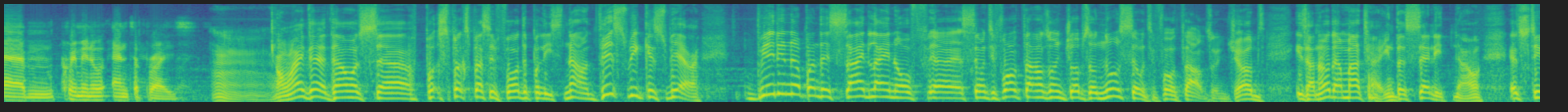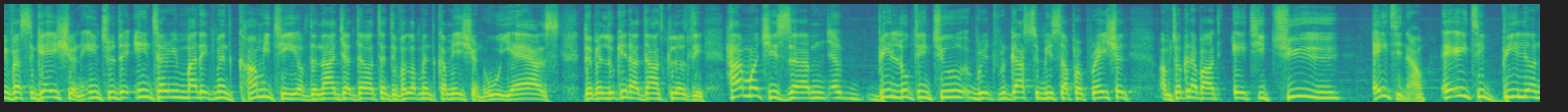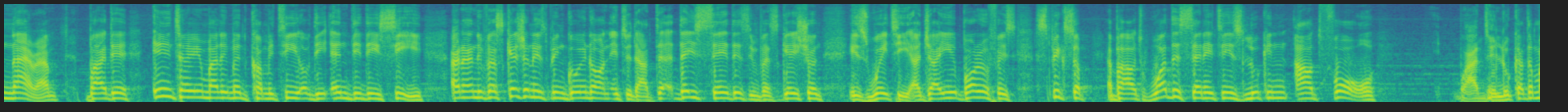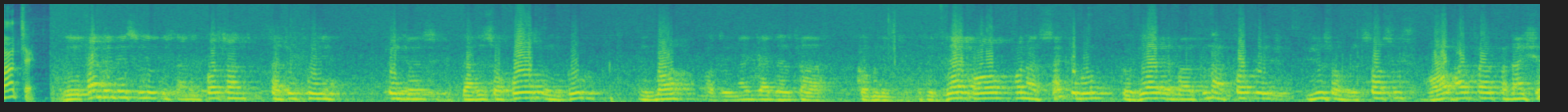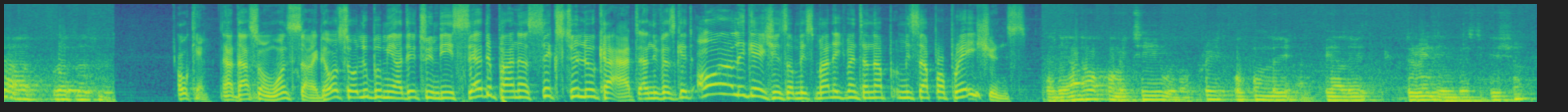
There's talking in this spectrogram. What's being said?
um, criminal enterprise. Mm. All right, there. That was uh, spokesperson for the police. Now, this week is where building up on the sideline of uh, 74,000 jobs or no 74,000 jobs is another matter in the Senate now. It's the investigation into the interim management committee of the Niger Delta Development Commission. Oh, yes, they've been looking at that closely. How much is um, being looked into with regards to misappropriation? I'm talking about 82 80 now, 80 billion naira by the Interim Management Committee of the NDDC. And an investigation has been going on into that. They say this investigation is weighty. Ajayi Boroffice speaks up about what the Senate is looking out for while they look at the matter. The NDDC is an important statutory agency that is supposed to improve the law of the Niger Delta community. It is therefore unacceptable to hear about inappropriate use of resources or outside financial recklessness. Okay, now that's on one side. Also, Lubumi Adetunmbi said the panel seeks to look at and investigate all allegations of mismanagement and misappropriations. The ad hoc committee will operate openly and fairly during the investigation.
